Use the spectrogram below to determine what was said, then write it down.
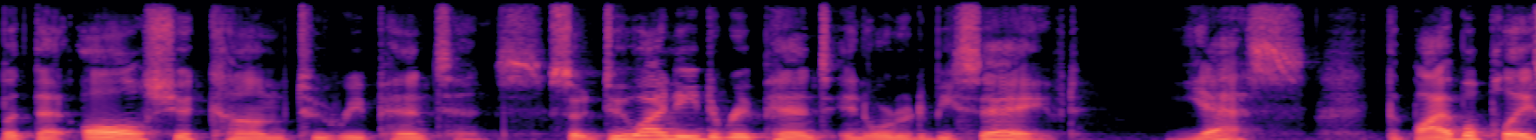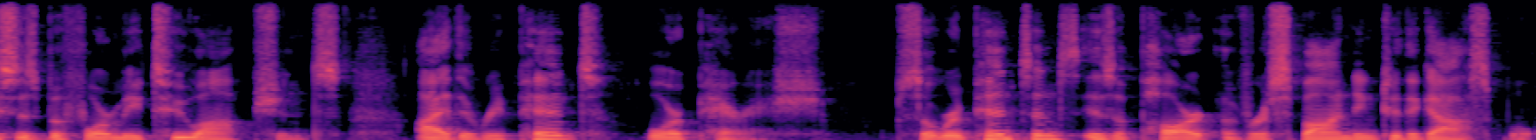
but that all should come to repentance. So do I need to repent in order to be saved? Yes. The Bible places before me two options, either repent or perish. So repentance is a part of responding to the gospel.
